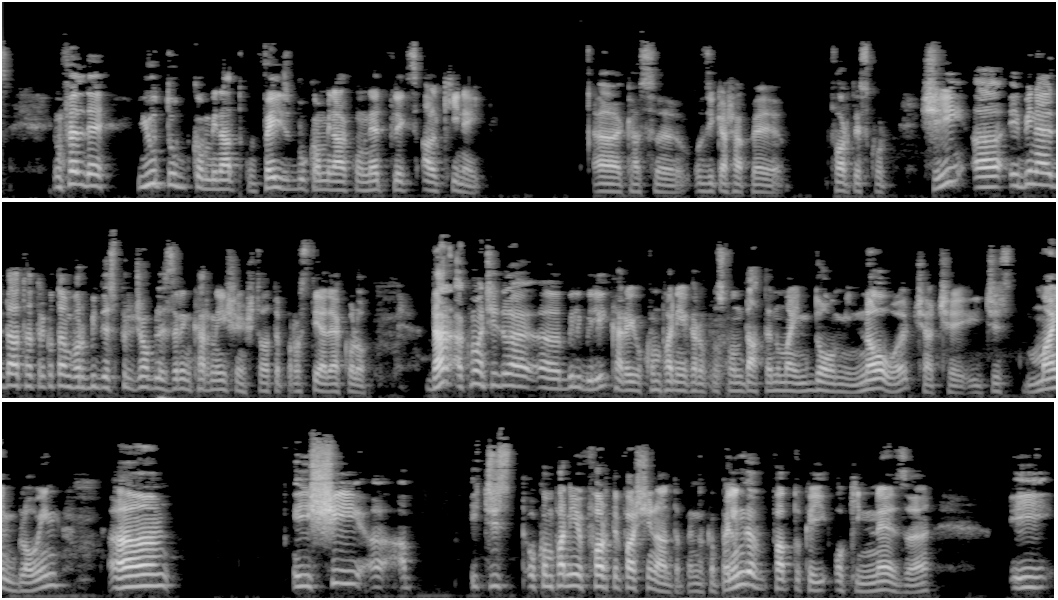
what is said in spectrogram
un fel de YouTube combinat cu Facebook, combinat cu Netflix al Chinei. Uh, ca să o zic așa pe foarte scurt. Și, uh, e bine, data trecută am vorbit despre Jobless Reincarnation și toată prostia de acolo. Dar acum cei de la uh, Bilibili, care e o companie care a fost fondată numai în 2009, ceea ce e just mind-blowing, uh, e și uh, e just o companie foarte fascinantă, pentru că pe lângă faptul că e o chineză, e,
